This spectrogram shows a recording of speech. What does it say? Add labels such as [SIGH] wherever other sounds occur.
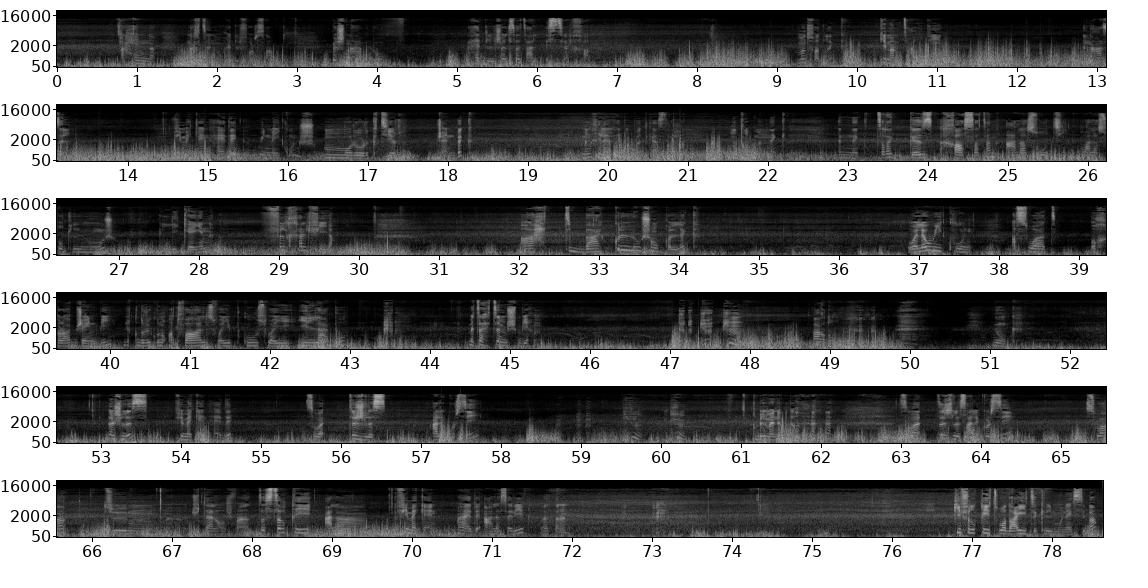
راحين نغتنم هذه الفرصة باش نعملو هاد الجلسة تاع الاسترخاء. من فضلك كما متعودين انعزل في مكان هادئ وين ما يكونش مرور كتير جنبك من خلال هذا البودكاست راح نطلب منك انك تركز خاصة على صوتي وعلى صوت الموج اللي كاين في الخلفية. راح تتبع كل وش نقولك ولو يكون أصوات أخرى بجانبي يقدروا يكونوا أطفال سوا يبكوا سوا يلعبوا. [COUGHS] ما تهتمش بهم باردون دونك أجلس في مكان هادئ سواء تجلس على كرسي. [COUGHS] قبل ما نبدأ. [LAUGHS] سواء تجلس على كرسي سواء t'allonges. Enfin تستلقي على في مكان هادئ على سرير مثلا. كيف لقيت وضعيتك المناسبة؟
